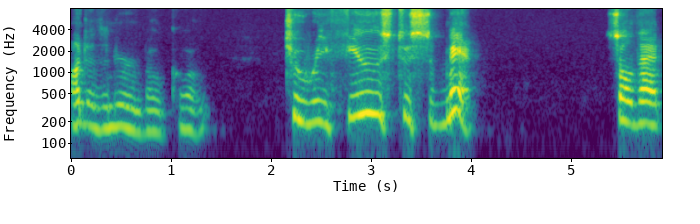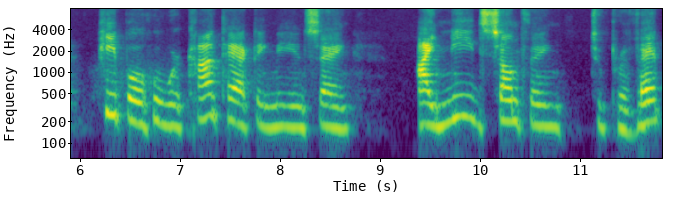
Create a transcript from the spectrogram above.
under the Nuremberg Code to refuse to submit so that people who were contacting me and saying, I need something to prevent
